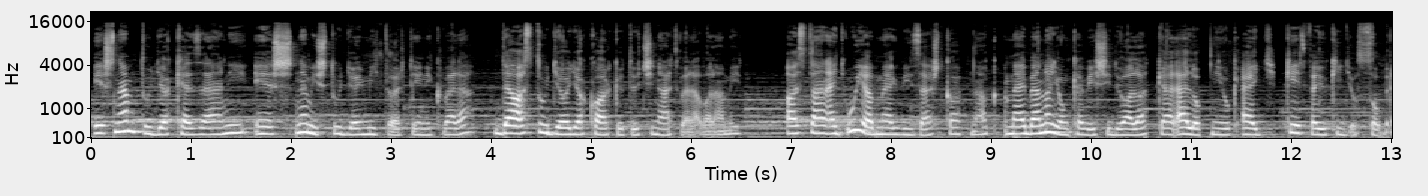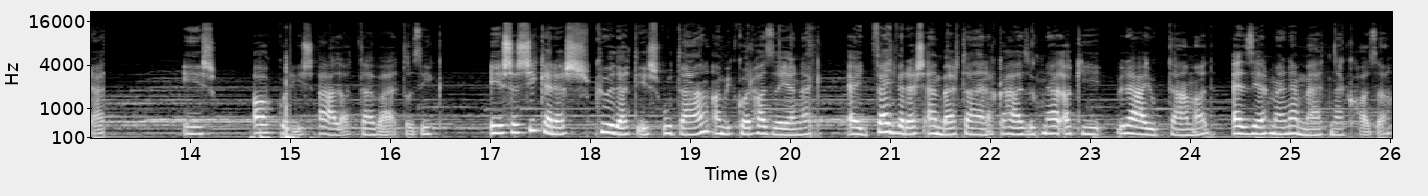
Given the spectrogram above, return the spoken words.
És nem tudja kezelni, és nem is tudja, hogy mi történik vele, de azt tudja, hogy a karkötő csinált vele valamit. Aztán egy újabb megbízást kapnak, melyben nagyon kevés idő alatt kell ellopniuk egy kétfejű kígyó szobrát. És akkor is állattá változik. És a sikeres küldetés után, amikor hazaérnek, egy fegyveres ember találnak a házuknál, aki rájuk támad, ezért már nem mehetnek haza.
